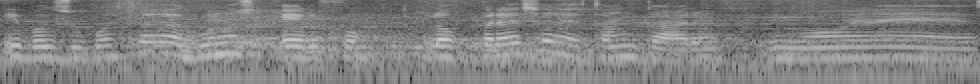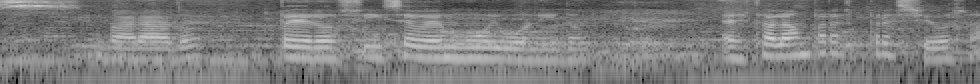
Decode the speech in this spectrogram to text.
Y por supuesto hay algunos elfos. Los precios están caros. No es barato, pero sí se ve muy bonito. Esta lámpara es preciosa.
